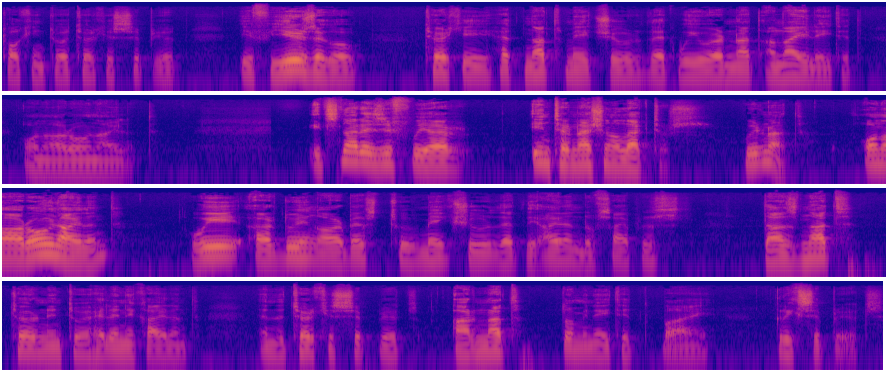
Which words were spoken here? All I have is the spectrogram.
talking to a Turkish Cypriot if years ago Turkey had not made sure that we were not annihilated on our own island. It's not as if we are international actors. We're not. On our own island, we are doing our best to make sure that the island of Cyprus does not turn into a Hellenic island and the Turkish Cypriots are not dominated by Greek Cypriots,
